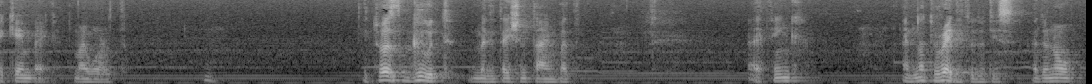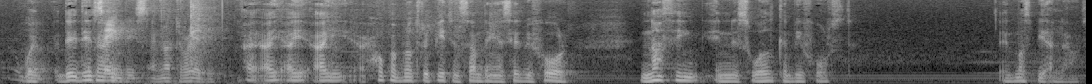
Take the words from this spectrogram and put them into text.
I came back to my world. It was good meditation time, but I think I'm not ready to do this. I don't know. Well, uh, did, I'm I, saying this, I'm not ready. I, I, I, I hope I'm not repeating something I said before. Nothing in this world can be forced. It must be allowed.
